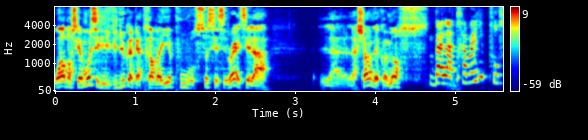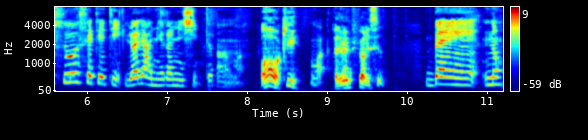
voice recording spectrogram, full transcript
Ouais, parce que moi, c'est les vidéos quand elle travaillait pour ça. C'est, right, c'est la, la, la chambre de commerce. Ben, elle a travaillé pour ça cet été. Là, elle est à Miramichi, totalement. Ah, ok. Elle est même plus par ici? Ben, non,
